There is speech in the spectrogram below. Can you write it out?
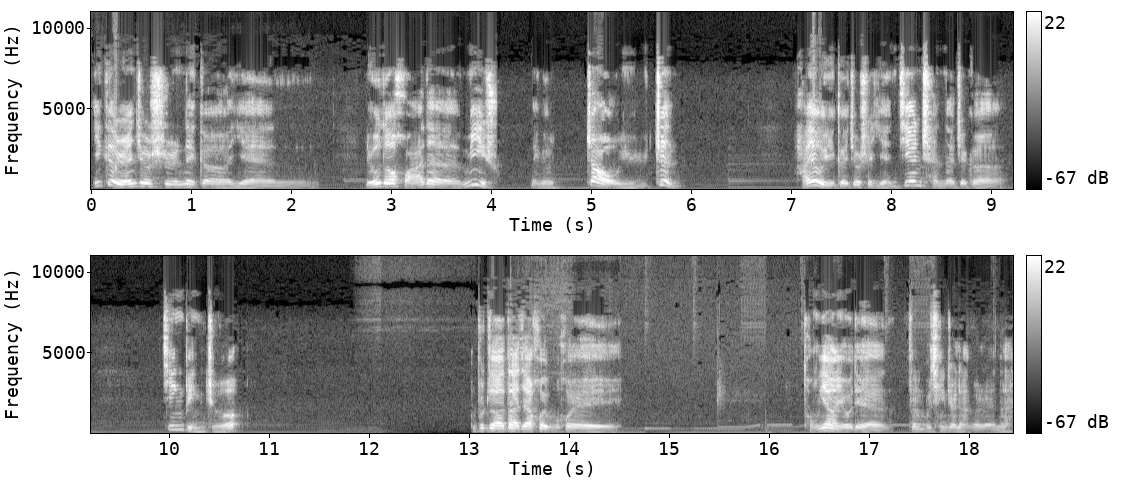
一个人就是那个演刘德华的秘书那个赵宇正，还有一个就是演奸臣的这个金秉哲。不知道大家会不会同样有点分不清这两个人呢？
